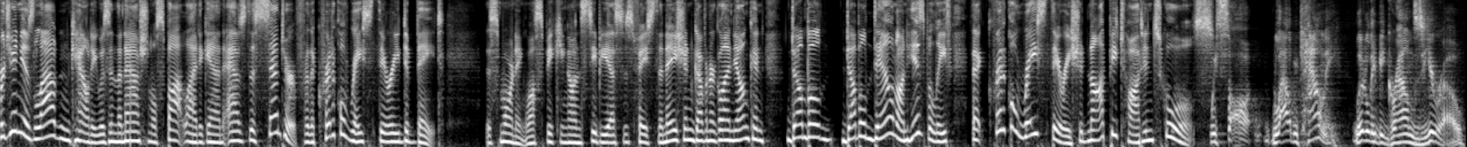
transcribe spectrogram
Virginia's Loudoun County was in the national spotlight again as the center for the critical race theory debate. This morning, while speaking on CBS's Face the Nation, Governor Glenn Youngkin doubled, doubled down on his belief that critical race theory should not be taught in schools. We saw Loudoun County literally be ground zero.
